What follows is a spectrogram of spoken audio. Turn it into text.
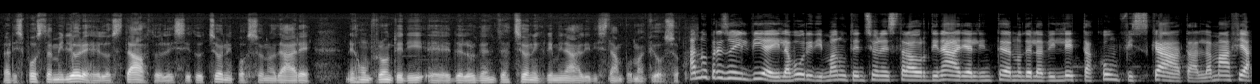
la risposta migliore che lo Stato e le istituzioni possono dare nei confronti eh, delle organizzazioni criminali di stampo mafioso. Hanno preso il via i lavori di manutenzione straordinaria all'interno della villetta confiscata alla mafia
